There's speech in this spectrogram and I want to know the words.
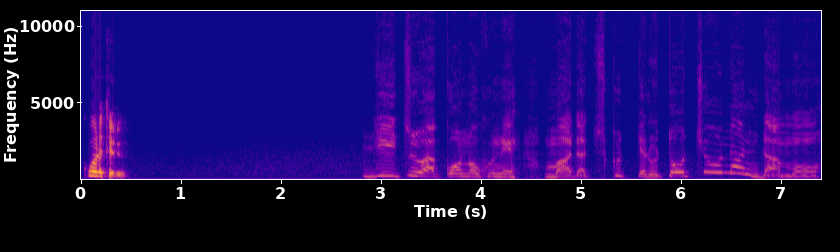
壊れてる？実はこの船まだ作ってる途中なんだもん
